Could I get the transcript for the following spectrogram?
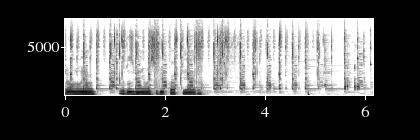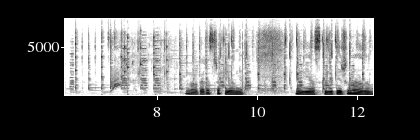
Rolujemy, rozwiniemy sobie papier. No teraz trafiłem, nie? Gwiazdkę za pierwszym razem.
